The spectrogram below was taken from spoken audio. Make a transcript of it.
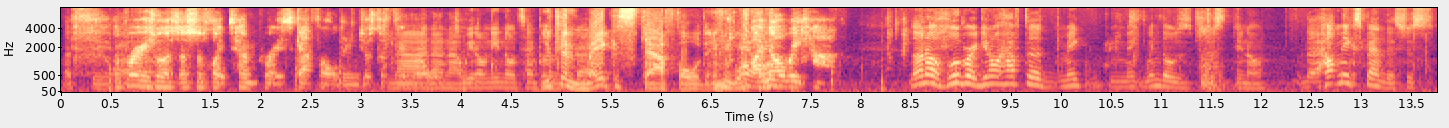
Let's see. I'm pretty uh, sure that's just, just like temporary scaffolding just to figure Nah, out. nah, nah. We don't need no temporary. You can crap. make scaffolding. Yeah. I know we can. No, no, Bluebird. You don't have to make make windows. Just you know, help me expand this. Just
